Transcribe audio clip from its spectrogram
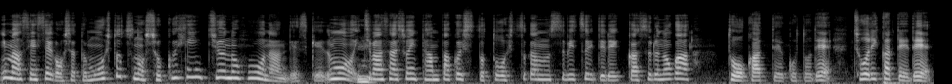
今先生がおっしゃったもう一つの食品中の方なんですけれども、一番最初にタンパク質と糖質が結びついて劣化するのが糖化っていうことで、調理過程で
